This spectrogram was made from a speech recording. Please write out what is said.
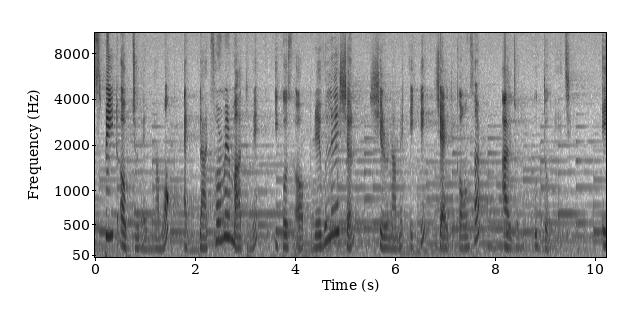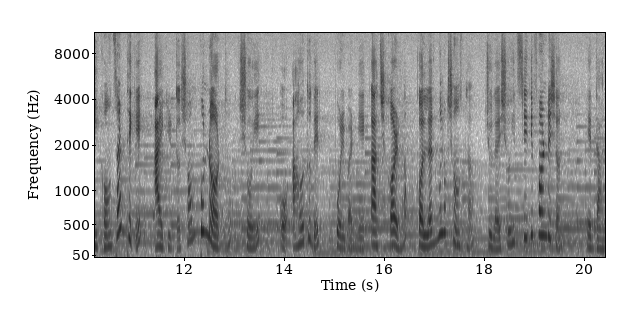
স্প্রিট অব জুলাই নামক এক প্ল্যাটফর্মের মাধ্যমে ইকোস অব রেভলিউশন শিরোনামে একটি চ্যারিটি কনসার্ট আয়োজনের উদ্যোগ নিয়েছে। এই কনসার্ট থেকে আয়কৃত সম্পূর্ণ অর্থ শহীদ ও আহতদের পরিবার নিয়ে কাজ করা কল্যাণমূলক সংস্থা জুলাই শহীদ স্মৃতি ফাউন্ডেশন এ দান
